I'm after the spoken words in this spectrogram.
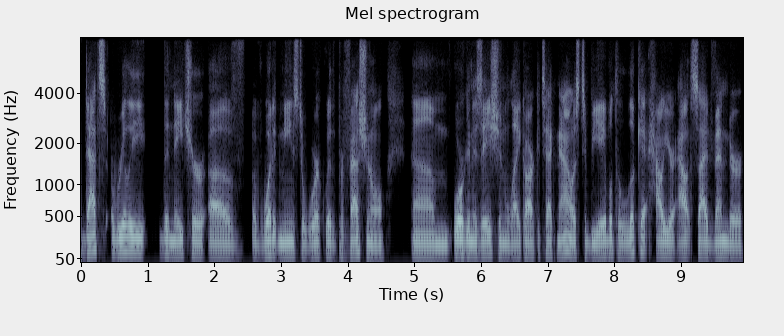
that's really the nature of of what it means to work with a professional um, organization like architect now is to be able to look at how your outside vendor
